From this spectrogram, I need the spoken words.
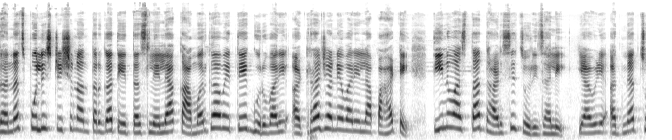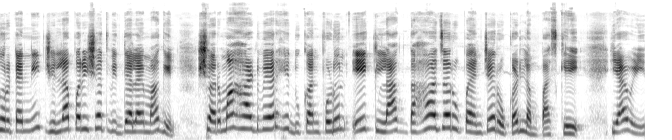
धनज पोलीस स्टेशन अंतर्गत येत असलेल्या कामरगाव येथे गुरुवारी अठरा जानेवारीला पहाटे तीन वाजता धाडसी चोरी झाली. यावेळी अज्ञात चोरट्यांनी जिल्हा परिषद विद्यालय मागील शर्मा हार्डवेअर हे दुकान फोडून एक लाख दहा हजार रुपयांचे रोकड लंपास केली. यावेळी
